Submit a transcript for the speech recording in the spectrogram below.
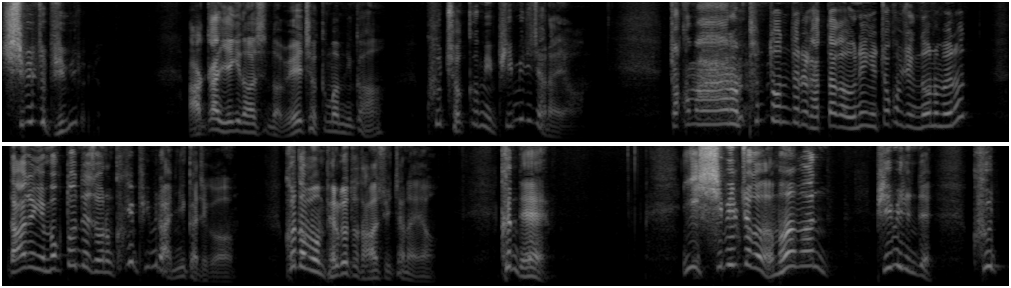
11조 비밀을요. 아까 얘기 나왔습니다. 왜 적금합니까? 그 적금이 비밀이잖아요. 조그마한 푼돈들을 갖다가 은행에 조금씩 넣어놓으면은 나중에 목돈 돼서 오는 그게 비밀 아닙니까 지금? 그러다 보면 별것도 다 할 수 있잖아요. 근데 이 11조가 어마어마한 비밀인데 그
